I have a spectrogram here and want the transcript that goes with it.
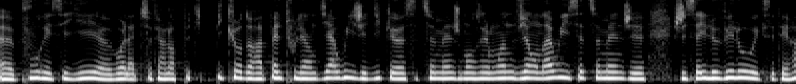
euh, pour essayer euh, voilà, de se faire leur petite piqûre de rappel tous les lundis. Ah oui, j'ai dit que cette semaine, je mangeais moins de viande. Ah oui, cette semaine, j'essaye le vélo, etc.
